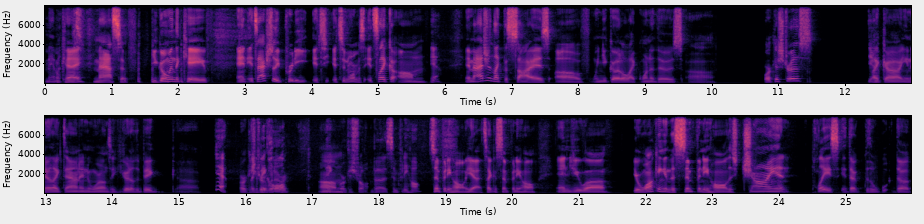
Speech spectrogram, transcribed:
Mammoth? Okay, massive. You go in the cave, and it's actually pretty. It's it's enormous. It's like a um. Yeah. Imagine like the size of when you go to like one of those uh, orchestras. Yeah. Like uh, you know, like down in New Orleans, like you go to the big uh, Yeah. orchestra, big hall. whatever. Big Um, orchestral uh, symphony hall. symphony hall. Yeah, it's like a symphony hall, and you uh, you're walking in the symphony hall, this giant place. It- The the the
